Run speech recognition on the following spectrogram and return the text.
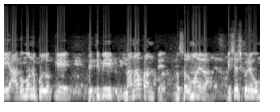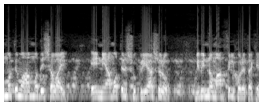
এই আগমন উপলক্ষে পৃথিবীর নানা প্রান্তে মুসলমানেরা, বিশেষ করে উম্মতে মোহাম্মদী সবাই এই নিয়ামতের সুক্রিয়া স্বরূপ বিভিন্ন মাহফিল করে থাকে।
